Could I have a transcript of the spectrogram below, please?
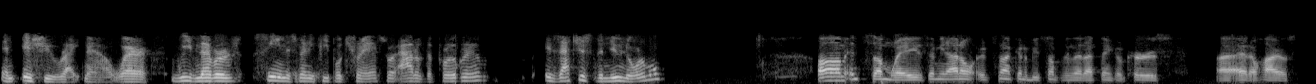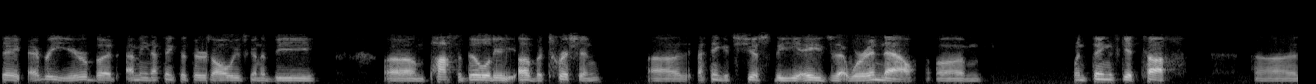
an issue right now where we've never seen as many people transfer out of the program. Is that just the new normal? Um, in some ways, I mean, I don't. It's not going to be something that I think occurs uh, at Ohio State every year, but I mean, I think that there's always going to be um, possibility of attrition. Uh, I think it's just the age that we're in now. Um, when things get tough, uh,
